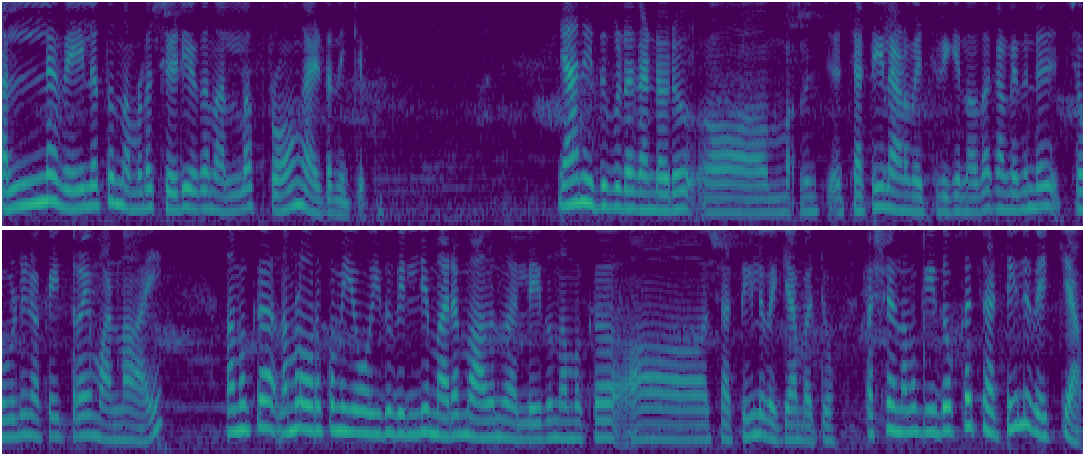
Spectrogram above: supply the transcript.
നല്ല വെയിലത്ത് നമ്മുടെ ചെടിയൊക്കെ നല്ല സ്ട്രോങ് ആയിട്ട് നിൽക്കും ഞാൻ ഇതിവിടെ കണ്ട ഒരു ചട്ടിയിലാണ് വെച്ചിരിക്കുന്നത്. കണ്ട? ഇതിന്റെ ചുവടിനൊക്കെ ഇത്രയും വണ്ണമായി നമുക്ക് നമ്മൾ ഓർക്കും അയ്യോ ഇത് വലിയ മരമാകുന്നതല്ലേ ഇത് നമുക്ക് ചട്ടിയിൽ വെക്കാൻ പറ്റുമോ പക്ഷേ നമുക്ക് ഇതൊക്കെ ചട്ടിയിൽ വെക്കാം.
